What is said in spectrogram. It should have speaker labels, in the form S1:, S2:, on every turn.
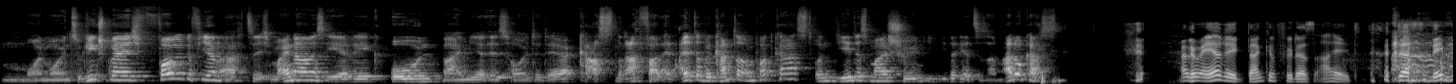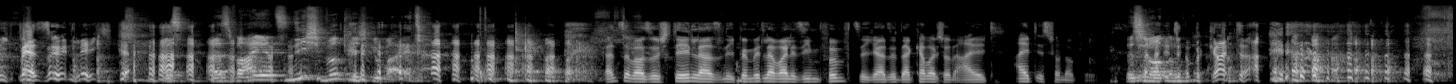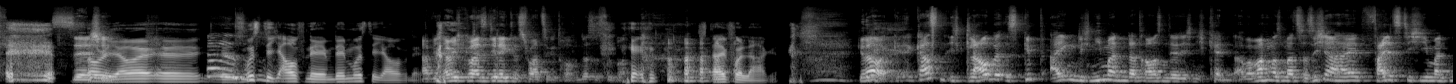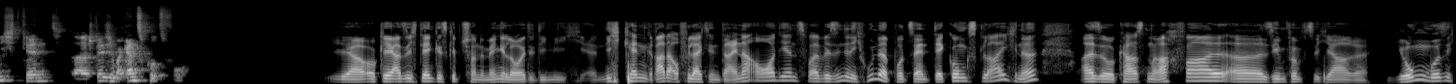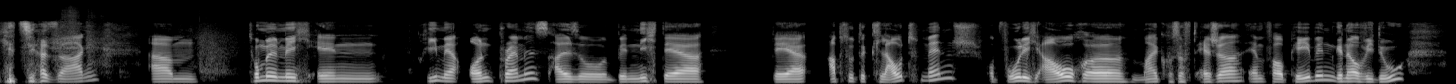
S1: Moin Moin zu Geeksprech, Folge 84. Mein Name ist Erik und bei mir ist heute der Carsten Rachfall, ein alter Bekannter im Podcast und jedes Mal schön, ihn wieder hier zu haben. Hallo Carsten.
S2: Hallo Erik, danke für das Alt. Das nehme ich persönlich.
S1: Das, das, war jetzt nicht wirklich gemeint.
S2: Kannst du aber so stehen lassen. Ich bin mittlerweile 57, also da kann man schon alt. Alt ist schon okay.
S1: Ist schon alter Bekannter.
S2: Sehr Sorry, schön. aber äh, ja, musste ich aufnehmen, den musste ich aufnehmen.
S1: Habe ich, hab ich quasi direkt ins Schwarze getroffen, das ist super.
S2: Steilvorlage.
S1: Genau, Carsten, ich glaube, es gibt eigentlich niemanden da draußen, der dich nicht kennt. Aber machen wir es mal zur Sicherheit. Falls dich jemand nicht kennt, äh, stell dich mal ganz kurz vor.
S2: Ja, okay, also ich denke, es gibt schon eine Menge Leute, die mich äh, nicht kennen, gerade auch vielleicht in deiner Audience, weil wir sind ja nicht 100% deckungsgleich, ne? Also Carsten Rachfall, äh, 57 Jahre jung, muss ich jetzt ja sagen, ähm, tummel mich in primär On-Premise, also bin nicht der, der absolute Cloud-Mensch, obwohl ich auch äh, Microsoft Azure MVP bin, genau wie du,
